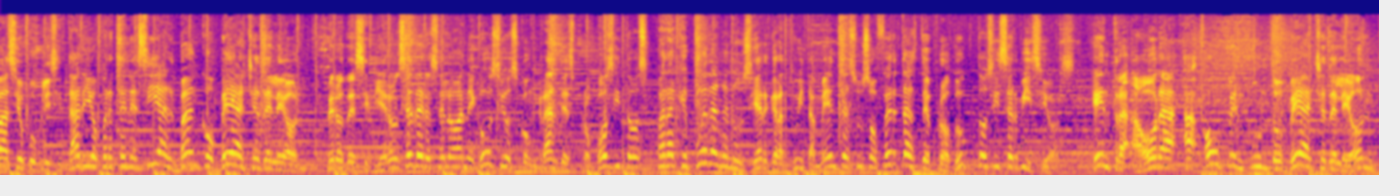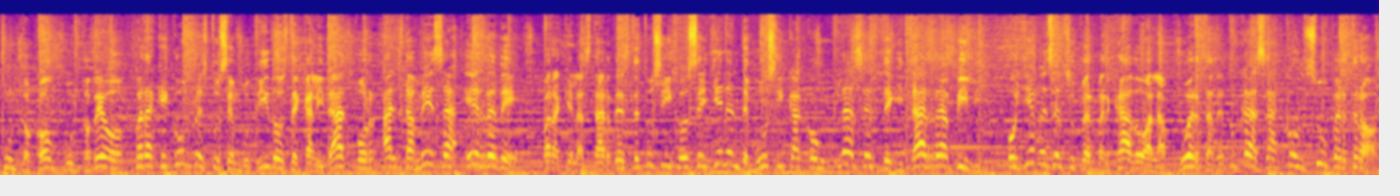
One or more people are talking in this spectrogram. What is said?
Espacio publicitario pertenecía al Banco BH de León, pero decidieron cedérselo a negocios con grandes propósitos para que puedan anunciar gratuitamente sus ofertas de productos y servicios. Entra ahora a open.bhdeleon.com.do para que compres tus embutidos de calidad por Altamesa RD, para que las tardes de tus hijos se llenen de música con clases de guitarra Billy, o lleves el supermercado a la puerta de tu casa con Super Truck.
